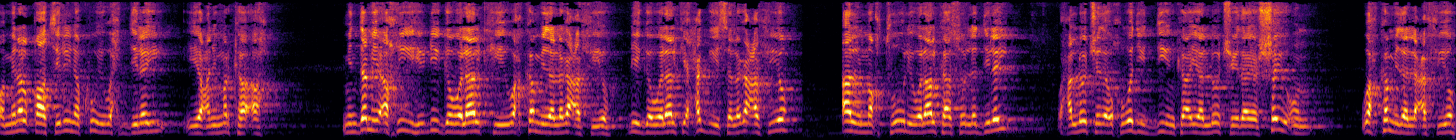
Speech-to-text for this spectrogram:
oo min alqaatiliina kuwii wax dilay yacni markaa ah min dami akhiihi dhiigga walaalkii wax ka mida laga cafiyo dhiigga walaalkii xaggiisa laga cafiyo almaqtuuli walaalkaasoo la dilay. Waxaa loo jeedaa ukhuwadii diinka ayaa loo jeedaayo shay-un wax ka mida la cafiyo.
